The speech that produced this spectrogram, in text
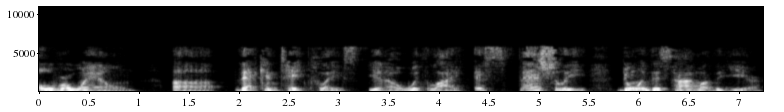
overwhelm uh, that can take place, you know, with life, especially during this time of the year,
